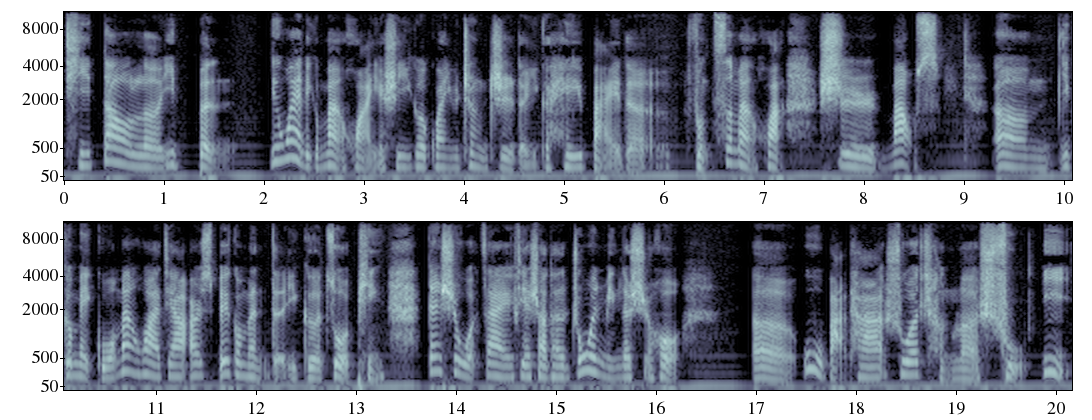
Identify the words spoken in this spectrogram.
提到了一本另外的一个漫画，也是一个关于政治的一个黑白的讽刺漫画，是《Mouse》。嗯，一个美国漫画家 Arsepigman 的一个作品，但是我在介绍他的中文名的时候。呃，误把它说成了鼠疫。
